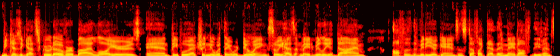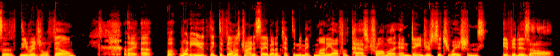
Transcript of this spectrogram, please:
because he got screwed over by lawyers and people who actually knew what they were doing. So he hasn't made really a dime off of the video games and stuff like that they made off of the events of the original film. Like uh, but what do you think the film is trying to say about attempting to make money off of past trauma and dangerous situations if it is at all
